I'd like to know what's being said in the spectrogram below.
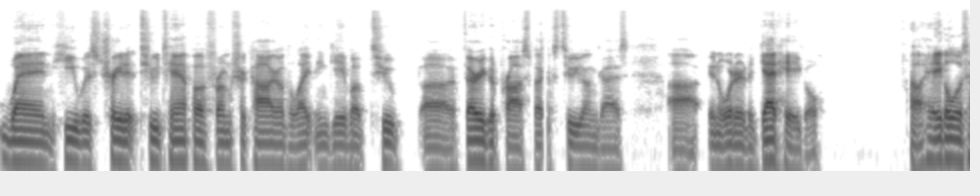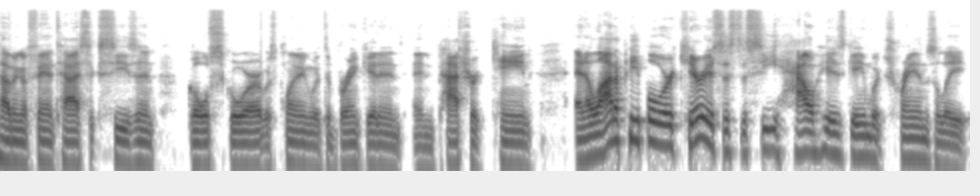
when he was traded to Tampa from Chicago, the Lightning gave up two uh, very good prospects, two young guys, uh, in order to get Hagel. Uh, Hagel was having a fantastic season, goal scorer, was playing with DeBrincat and, and Patrick Kane. And a lot of people were curious as to see how his game would translate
